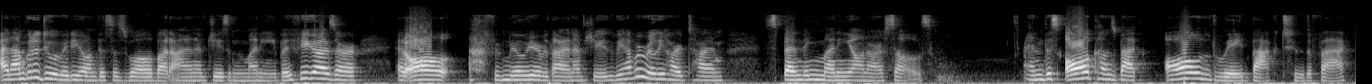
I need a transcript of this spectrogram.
and I'm going to do a video on this as well about INFJs and money, but if you guys are at all familiar with INFJs, we have a really hard time spending money on ourselves. And this all comes back all the way back to the fact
